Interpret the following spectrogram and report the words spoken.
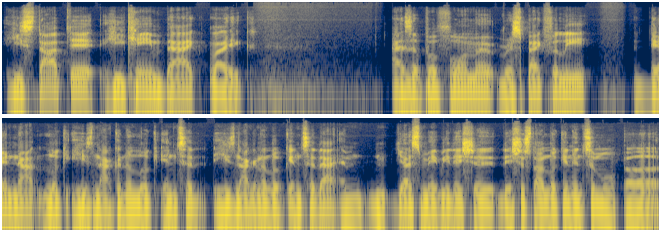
He stopped it. He came back like as a performer, respectfully. They're not look. He's not gonna look into. He's not gonna look into that. And yes, maybe they should. They should start looking into more. Uh,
